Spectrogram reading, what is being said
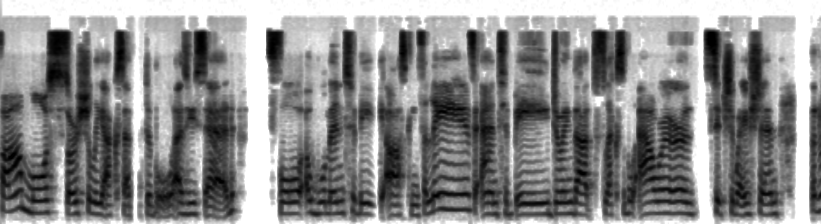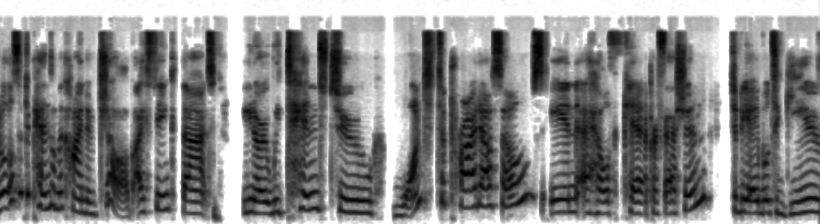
far more socially acceptable, as you said, for a woman to be asking for leave and to be doing that flexible hour situation. But it also depends on the kind of job. I think that you know, we tend to want to pride ourselves in a healthcare profession to be able to give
